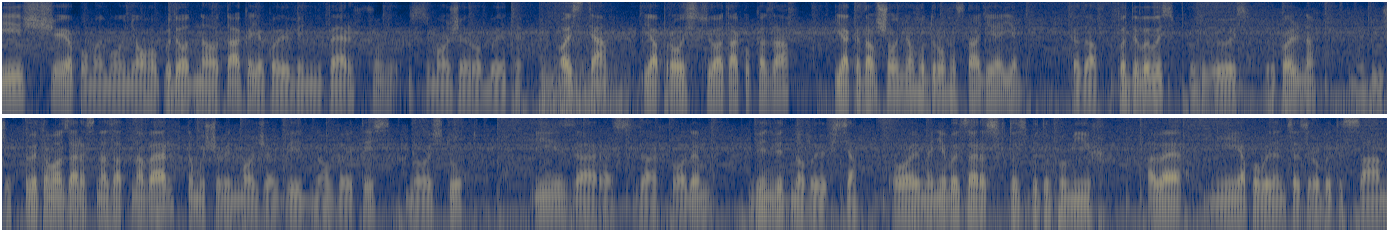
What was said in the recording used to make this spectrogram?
І ще, по-моєму, у нього буде одна атака, якою він вверх зможе робити. Ось ця. Я про ось цю атаку казав. Я казав, що у нього друга стадія є. Казав, подивились, подивились. Прикольно, не дуже. Летимо зараз назад наверх, тому що він може відновитись. Ми ось тут. І зараз заходимо. Він відновився. Ой, мені би зараз хтось би допоміг. Але ні, я повинен це зробити сам.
